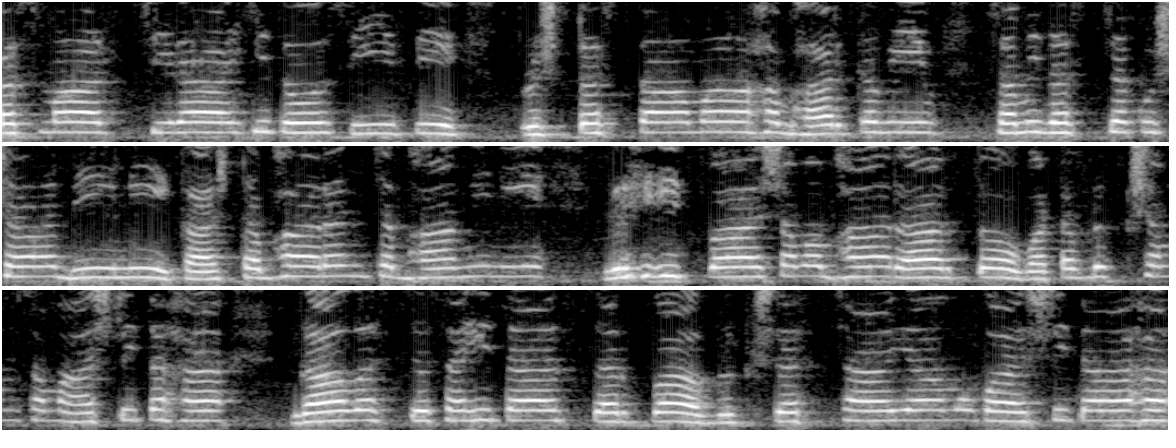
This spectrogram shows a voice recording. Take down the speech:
कस्माच्चिराहितोऽसीति पृष्टस्तामाह भार्गवीम् समिधश्च कुशादीनि काष्ठभारम् च भामिनी गृहीत्वा शमभारार्तो वटवृक्षम् समाश्रितः गावश्च सहिताः सर्पा वृक्षच्छायामुपाश्रिताः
